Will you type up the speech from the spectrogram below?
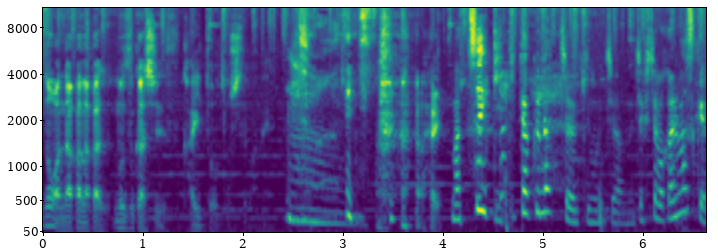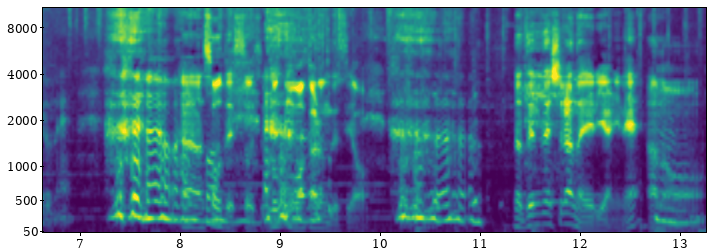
のはなかなか難しいです回答としてはね。うんはい まあつい聞きたくなっちゃう気持ちはめちゃくちゃわかりますけどね。あーそうですそうです。僕もわかるんですよ。だから全然知らないエリアにねあの、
